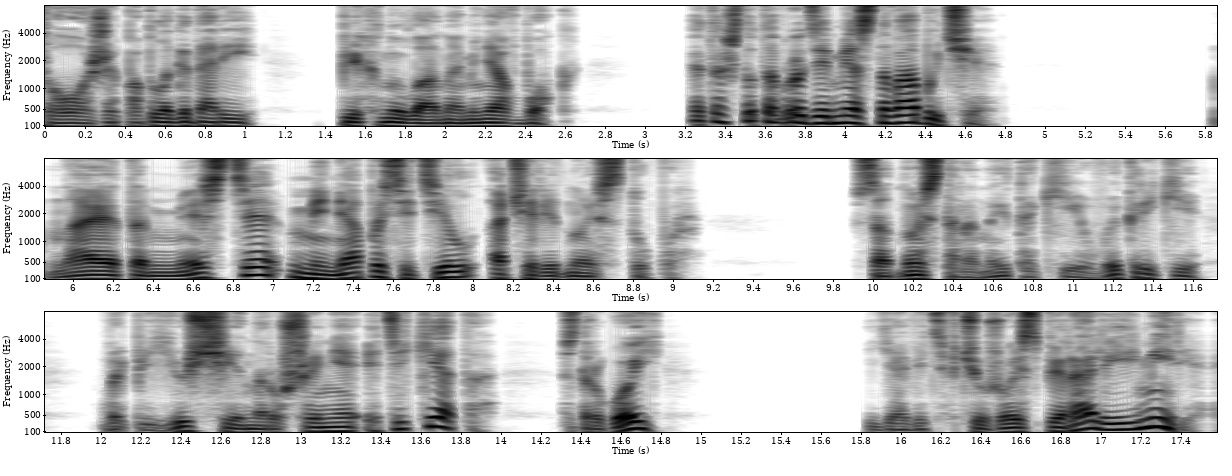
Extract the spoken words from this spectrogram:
тоже поблагодари», — пихнула она меня в бок. «Это что-то вроде местного обычая». На этом месте меня посетил очередной ступор. С одной стороны, такие выкрики — вопиющие нарушение этикета, с другой — я ведь в чужой спирали и мире.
